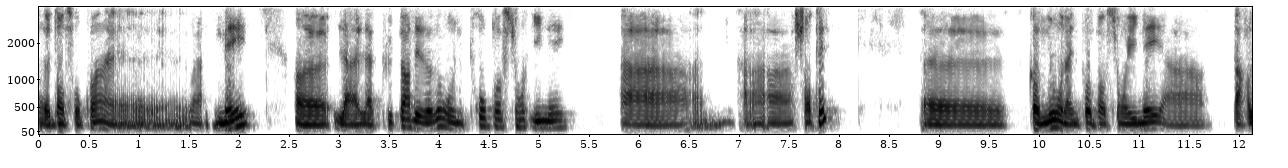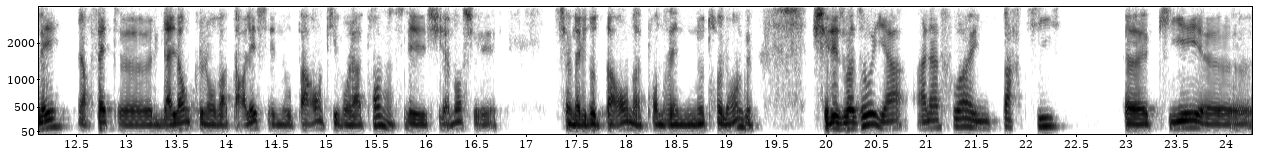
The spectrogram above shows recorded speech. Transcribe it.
dans son coin. Mais la, la, plupart des oiseaux ont une proportion innée à, à chanter. Comme nous, on a une propension innée à parler. Mais en fait, euh, la langue que l'on va parler, c'est nos parents qui vont l'apprendre. Et finalement, si on avait d'autres parents, on apprendrait une autre langue. Chez les oiseaux, il y a à la fois une partie euh, qui est euh,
